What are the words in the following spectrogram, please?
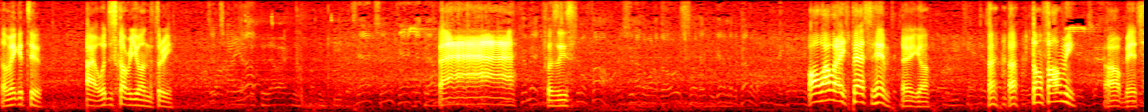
Don't make it two. All right, we'll just cover you on the three. To tie it up. Jackson can't get that. Ah, Commit pussies. Additional foul. We'll see another one of those so they can get into the penalty. Oh, why would I pass to him? There you go. Uh, uh, don't follow me. Oh, bitch.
